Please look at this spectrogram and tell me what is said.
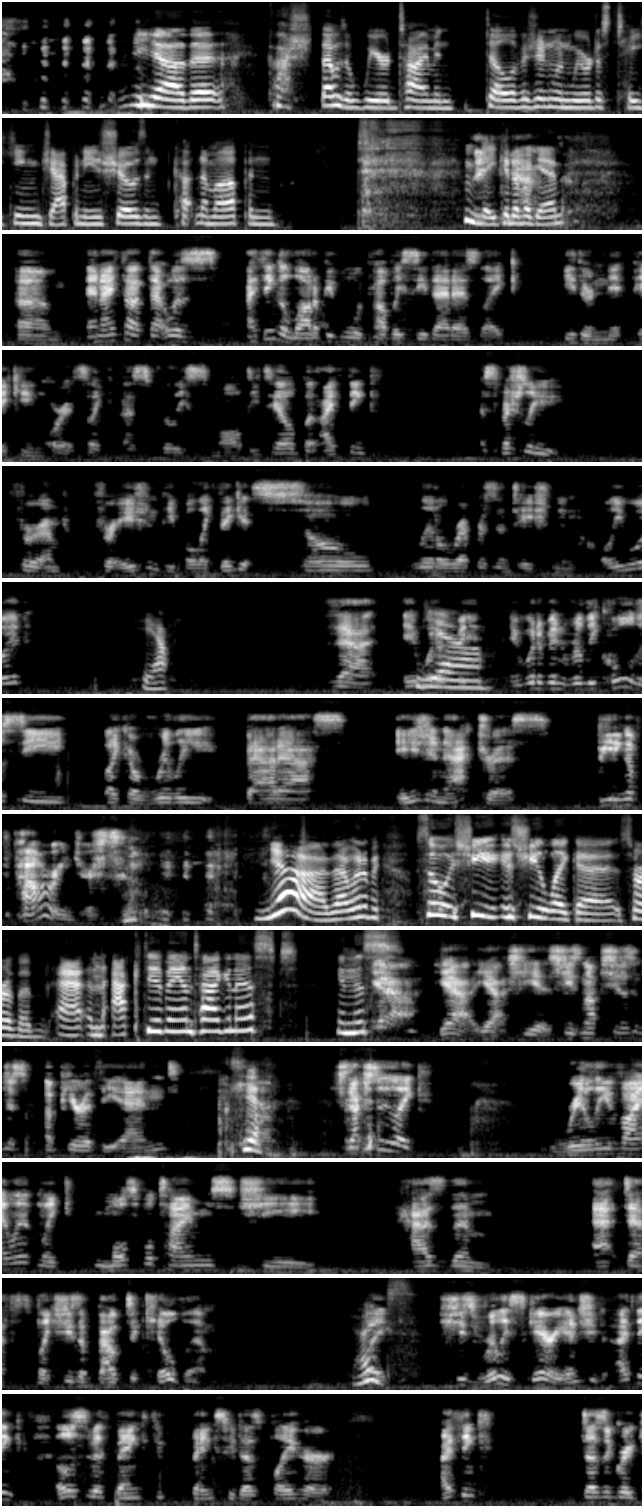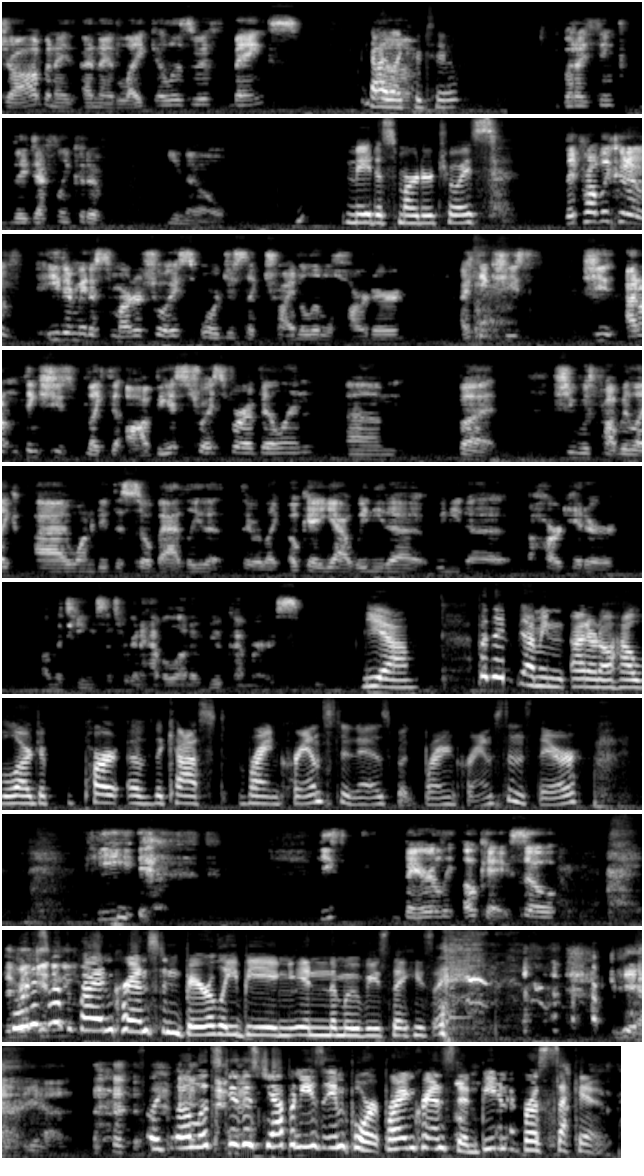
Yeah, the gosh, that was a weird time in television when we were just taking Japanese shows and cutting them up and making them again. Um, and I thought that was. I think a lot of people would probably see that as like either nitpicking or it's like a really small detail. But I think, especially for um, for Asian people, like they get so little representation in Hollywood Yeah. that it would have Yeah. been it would have been really cool to see like a really badass Asian actress beating up the Power Rangers. Yeah, that would have been. So is she is she like a sort of a- an active antagonist in this? yeah, yeah, yeah. She is. She's not. She doesn't just appear at the end. Yeah. She's actually like really violent. Like multiple times, she has them at death. Like she's about to kill them. Yikes. She's really scary, and she. I think Elizabeth Banks, Banks, who does play her, I think does a great job, and I and I like Elizabeth Banks. Yeah, I like um, her too. But I think they definitely could have, you know, Made a smarter choice. they probably could have either made a smarter choice or just like tried a little harder. I think she's she. I don't think she's like the obvious choice for a villain. Um, but she was probably like, I want to do this so badly that they were like, okay, yeah, we need a we need a, a hard hitter on the team since we're gonna have a lot of newcomers. Yeah, but they, I mean, I don't know how large a part of the cast Bryan Cranston is, but Bryan Cranston's there. He barely okay. So the What is with Bryan Cranston barely being in the movies that he's in? yeah yeah. It's like, oh, let's do this Japanese import. Bryan Cranston, be in it for a second.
